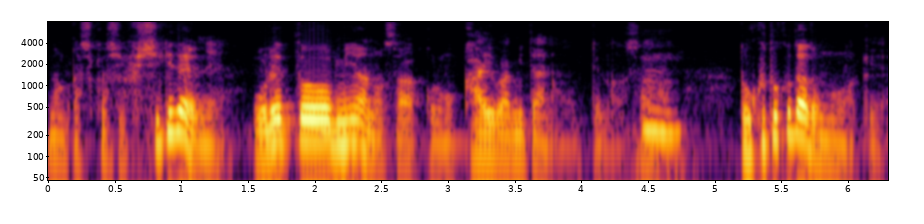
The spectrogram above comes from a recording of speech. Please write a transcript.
なんかしかし不思議だよね。俺とミヤのさこの会話みたいなのっていうのはさ、うん。独特だと思うわけ。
